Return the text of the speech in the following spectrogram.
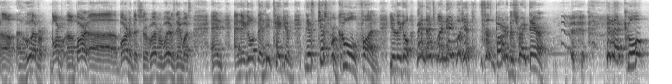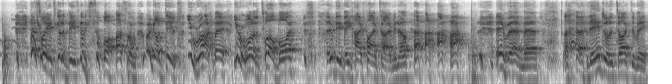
uh, whoever Bar, uh, Bar, uh, Barnabas or whoever whatever his name was, and and they go up and they take him just just for cool fun. You know, they go, man, that's my name. Look at it says Barnabas right there. Isn't that cool? That's the way it's gonna be. It's gonna be so awesome. We're going, dude, you rock, man. You were one of the twelve, boy. It'll be a big high five time, you know. Amen, man. the angel who talked to me,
